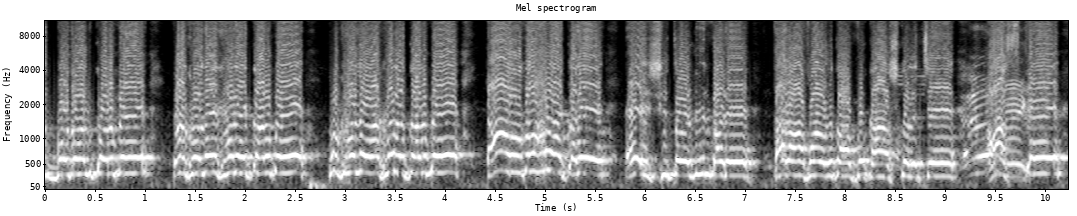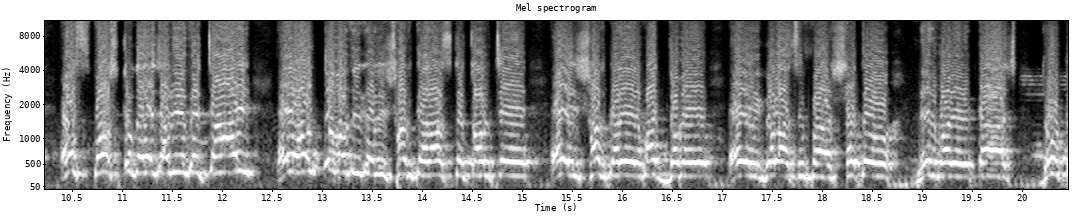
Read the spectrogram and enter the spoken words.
উদ্বোধন করবে, কখনো এখানে করবে, কখনো ওখানে করবে, তাও মহড়া করে এই সেতু নির্মাণে তারা অপরতা প্রকাশ করেছে। আজকে স্পষ্ট করে জানিয়ে চাই, এই অন্তর্বর্তীকালীন সরকার আজকে চলছে, এই সরকারের মাধ্যমে এই গলাচিপা সেতু নির্মাণের কাজ দ্রুত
